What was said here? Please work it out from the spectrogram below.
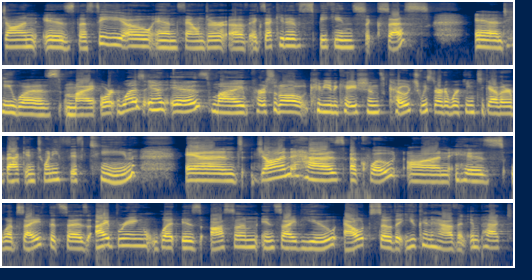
John is the CEO and founder of Executive Speaking Success. And he was my, or was and is my personal communications coach. We started working together back in 2015. And John has a quote on his website that says, I bring what is awesome inside you out so that you can have an impact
